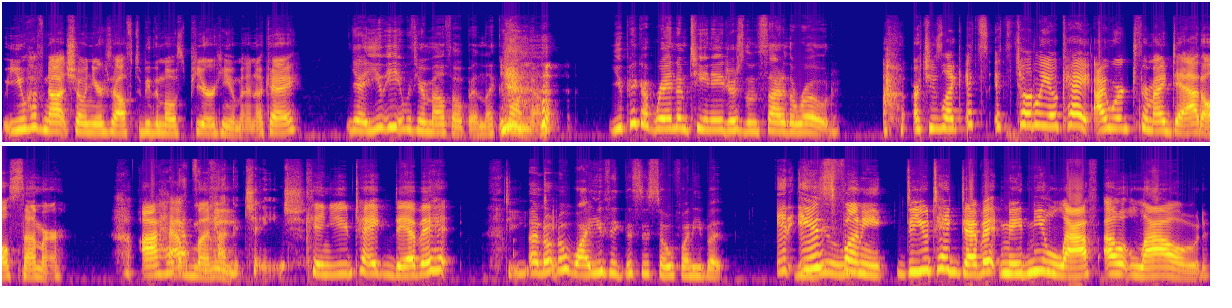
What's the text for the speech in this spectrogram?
you have not shown yourself to be the most pure human, okay? Yeah, you eat with your mouth open. Like, come on now. You pick up random teenagers on the side of the road. Archie's like, it's it's totally okay. I worked for my dad all summer. I have I money. change. Can you take debit? Do I don't know why you think this is so funny, but It is do. funny. Do you take debit? Made me laugh out loud.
